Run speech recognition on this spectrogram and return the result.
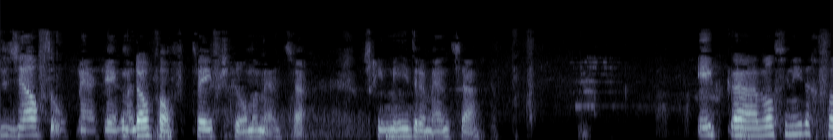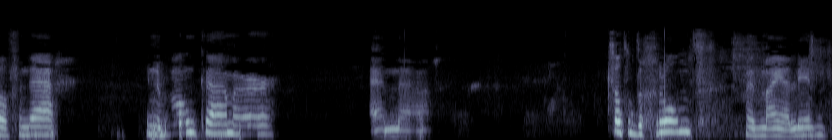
dezelfde opmerking, maar dan van twee verschillende mensen. Misschien meerdere mensen. Ik uh, was in ieder geval vandaag in de woonkamer en uh, ik zat op de grond met Maya Lin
